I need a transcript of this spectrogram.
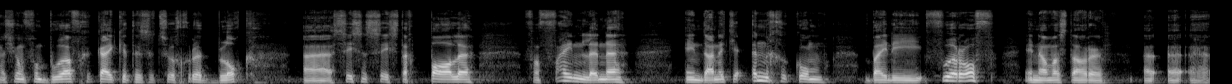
As jy hom van bo af gekyk het, is dit so groot blok, uh 66 pale van fyn linne en dan het jy ingekom by die voorhof en dan was daar 'n 'n 'n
